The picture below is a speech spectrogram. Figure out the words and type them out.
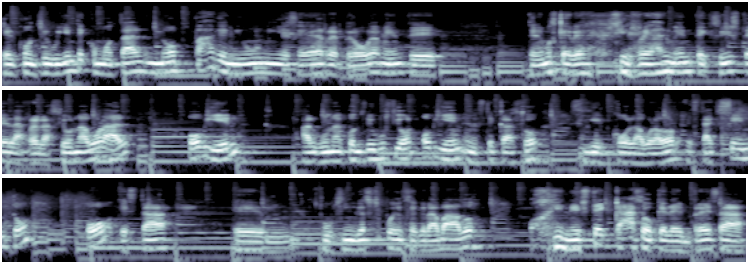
el contribuyente como tal no pague ni un ISR, pero obviamente tenemos que ver si realmente existe la relación laboral o bien alguna contribución o bien en este caso si el colaborador está exento o está em, sus ingresos pueden ser grabados o en este caso que la empresa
